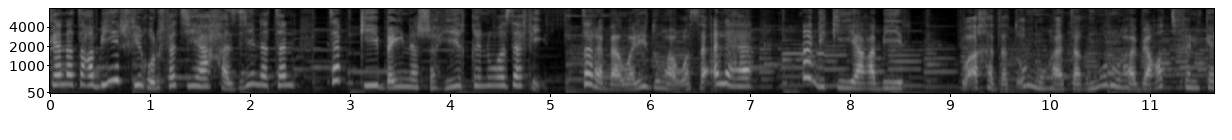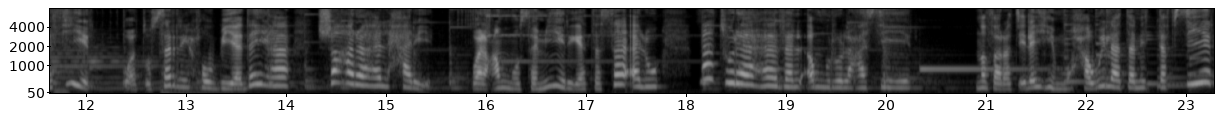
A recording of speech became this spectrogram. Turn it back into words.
كانت عبير في غرفتها حزينة تبكي بين شهيق وزفير. اقترب والدها وسألها ما بك يا عبير؟ وأخذت أمها تغمرها بعطف كثير وتسرح بيديها شعرها الحرير والعم سمير يتساءل ما ترى هذا الأمر العسير؟ نظرت اليهم محاولة التفسير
